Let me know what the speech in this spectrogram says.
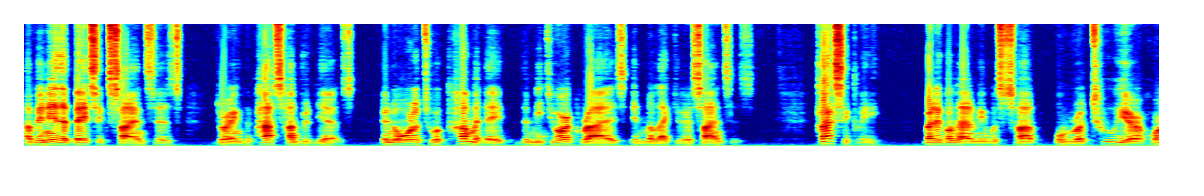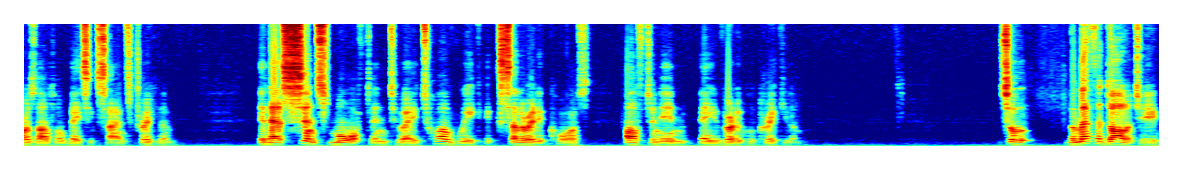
of any of the basic sciences during the past hundred years in order to accommodate the meteoric rise in molecular sciences. Classically, medical anatomy was taught over a two-year horizontal basic science curriculum. It has since morphed into a 12-week accelerated course, often in a vertical curriculum. So the methodology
